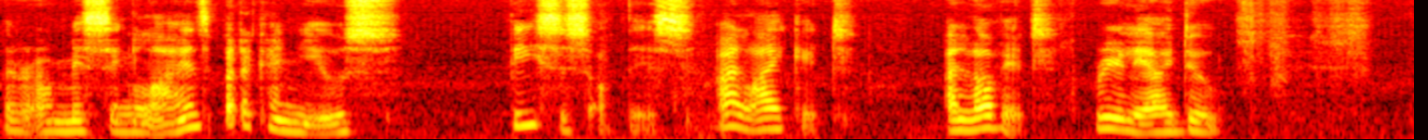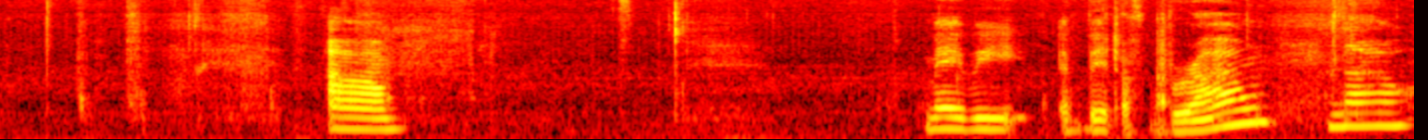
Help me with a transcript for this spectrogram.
There are missing lines, but I can use pieces of this. I like it. I love it. Really, I do. Um, maybe a bit of brown now.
